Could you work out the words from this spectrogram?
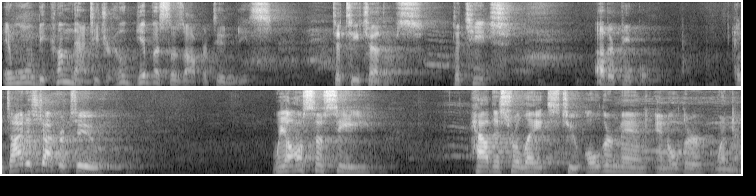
And we'll become that teacher. He'll give us those opportunities to teach others, to teach other people. In Titus chapter 2, we also see how this relates to older men and older women.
